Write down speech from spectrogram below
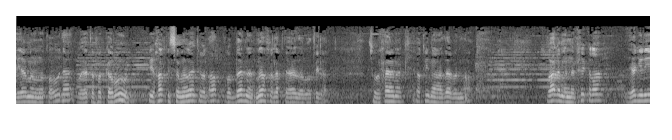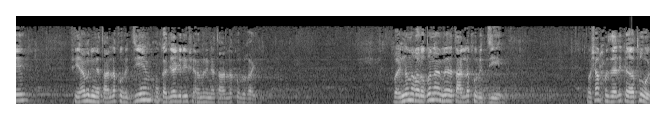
قياما وقعودا ويتفكرون في خلق السماوات والأرض ربنا ما خلقت هذا باطلا. سبحانك فقنا عذاب النار. واعلم أن الفكرة يجري في أمر يتعلق بالدين وقد يجري في أمر يتعلق بغيره وإنما غرضنا ما يتعلق بالدين. وشرح ذلك يطول.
